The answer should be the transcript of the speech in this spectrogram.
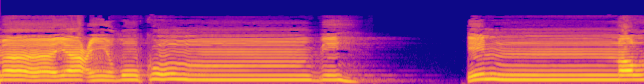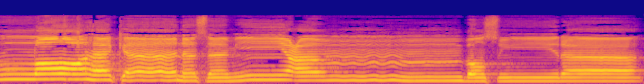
ما يعظكم به ان الله كان سميعا بصيرا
